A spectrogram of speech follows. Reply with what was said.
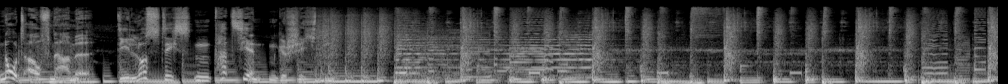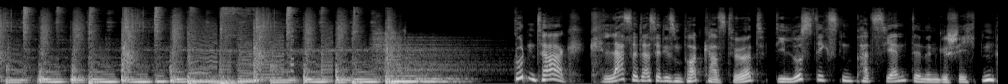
Notaufnahme. Die lustigsten Patientengeschichten. Guten Tag, klasse, dass ihr diesen Podcast hört. Die lustigsten Patientinnen-Geschichten,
